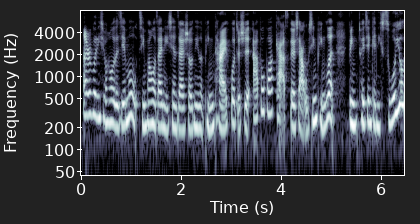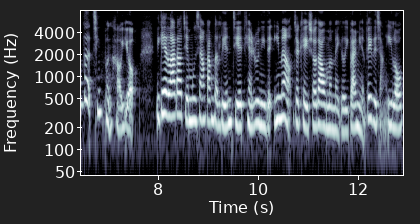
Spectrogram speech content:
那如果你喜欢我的节目，请帮我在你现在收听的平台或者是 Apple Podcast 留下五星评论，并推荐给你所有的亲朋好友。你可以拉到节目下方的链接，填入你的 email，就可以收到我们每个礼拜免费的讲义喽。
